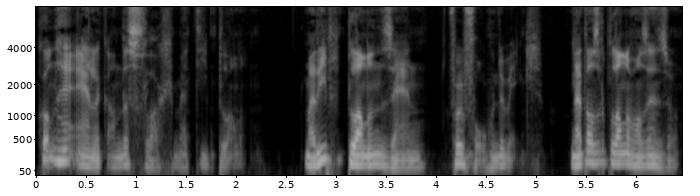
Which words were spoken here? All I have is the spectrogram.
kon hij eindelijk aan de slag met die plannen. Maar die plannen zijn voor volgende week. Net als de plannen van zijn zoon.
